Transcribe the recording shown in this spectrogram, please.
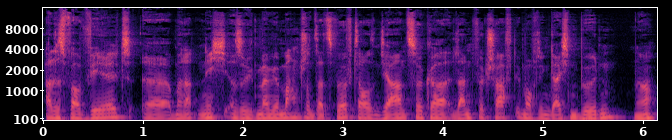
alles war wild. Äh, man hat nicht, also ich meine, wir machen schon seit 12.000 Jahren circa Landwirtschaft, immer auf den gleichen Böden. Ne?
